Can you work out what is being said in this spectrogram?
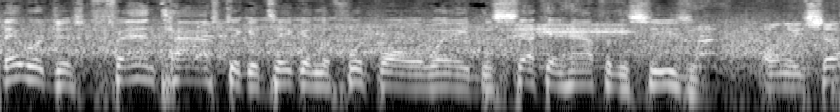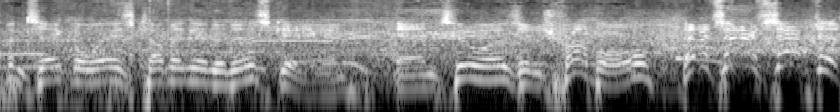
They were just fantastic at taking the football away the second half of the season. Only seven takeaways coming into this game. And Tua's in trouble. And it's intercepted.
